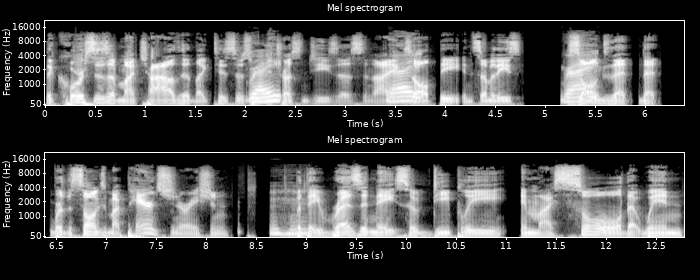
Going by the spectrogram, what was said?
the courses of my childhood, like "Tis So Sweet to Trust in Jesus" and "I Exalt Thee," and some of these songs that that were the songs of my parents' generation, mm-hmm. but they resonate so deeply in my soul that when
